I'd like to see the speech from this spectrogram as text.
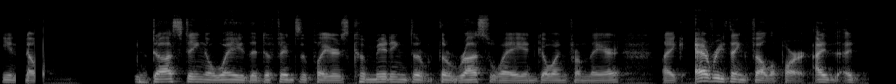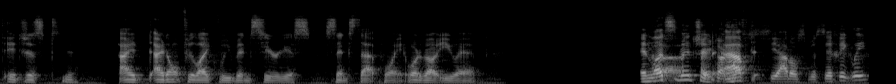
you know Yeah. dusting away the defensive players, committing to the Russ way and going from there. Like everything fell apart. I, I it just Yeah. I I don't feel like we've been serious since that point. What about you, Ant? And let's Uh, mention you talking about after Seattle specifically.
